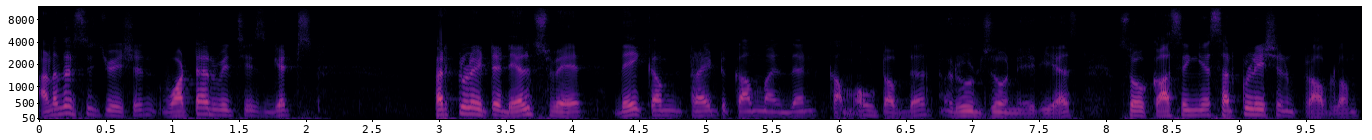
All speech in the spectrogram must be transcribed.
Another situation water which is gets percolated elsewhere they come try to come and then come out of the root zone areas. So, causing a circulation problem.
